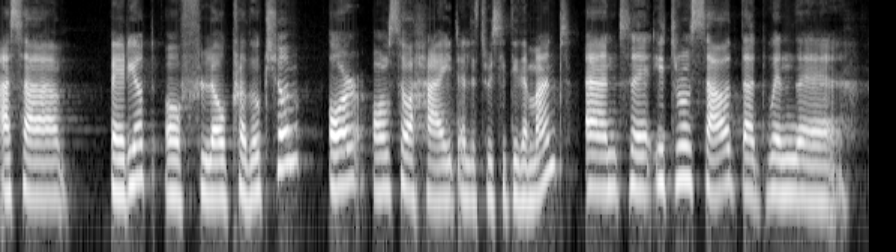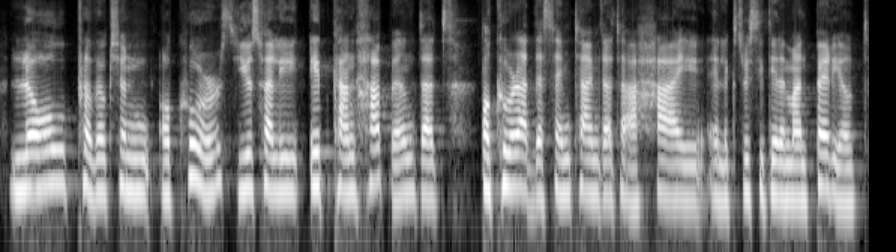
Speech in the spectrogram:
as a period of low production or also a high electricity demand. And uh, it turns out that when the low production occurs, usually it can happen that occur at the same time that a high electricity demand period.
